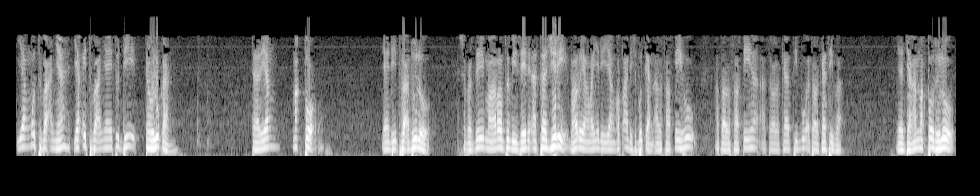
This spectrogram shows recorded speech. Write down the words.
yang mutba'nya, yang itba'nya itu didahulukan dari yang maktu yang diitba dulu seperti maratu bi Zaidin at-tajiri baru yang lainnya di yang qat'ah disebutkan al-faqihu atau al-faqiha atau al-katibu atau al-katiba Ya jangan maktu dulu.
